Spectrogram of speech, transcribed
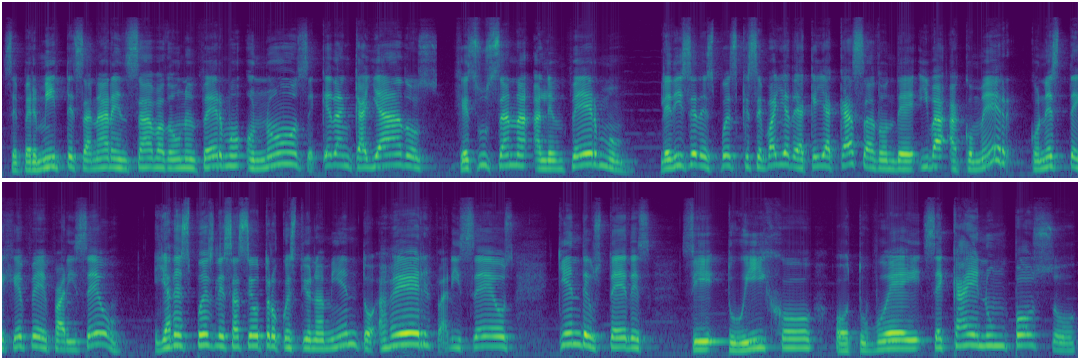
¿Se permite sanar en sábado a un enfermo o no? Se quedan callados. Jesús sana al enfermo. Le dice después que se vaya de aquella casa donde iba a comer con este jefe fariseo. Y ya después les hace otro cuestionamiento. A ver, fariseos, ¿quién de ustedes, si tu hijo o tu buey se cae en un pozo,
